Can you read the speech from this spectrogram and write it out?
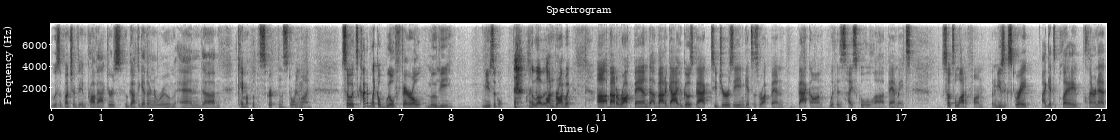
was a bunch of improv actors who got together in a room and um, came up with the script and the storyline. So it's kind of like a Will Ferrell movie musical I love it. on Broadway uh, about a rock band, about a guy who goes back to Jersey and gets his rock band back on with his high school uh, bandmates. So it's a lot of fun. The music's great. I get to play clarinet,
